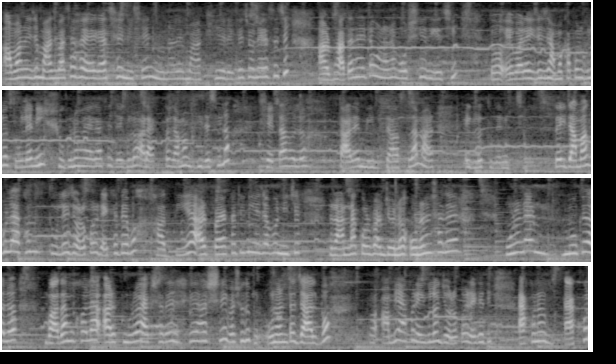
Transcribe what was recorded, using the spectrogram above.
আমার ওই যে মাছ বাছা হয়ে গেছে নিচে নুনারে মাখিয়ে রেখে চলে এসেছি। আর ভাতের হাঁড়িটা উনানে বসিয়ে দিয়েছি। তো এবারে এই যে জামা কাপড়গুলো তুলে নিই, শুকনো হয়ে গেছে যেগুলো। আর একটা জামা ভিজেছিল, সেটা হলো তারে মিলতে আসলাম আর এগুলো তুলে নিচ্ছি। তো এই জামাগুলো এখন তুলে জড়ো করে রেখে দেবো, হাত দিয়ে আর পায়াকাটি নিয়ে যাব নিচে রান্না করবার জন্য। উনুনের সাথে, উনুনের মুখে হলো বাদাম খোলা আর কুমড়ো একসাথে রেখে আসছি, এবার শুধু উনুনটা জ্বালবো। তো আমি এখন এগুলো জড়ো করে রেখে দিই। এখন আর, এখন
